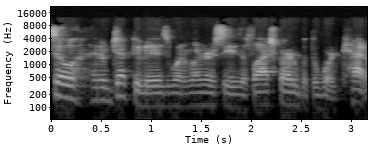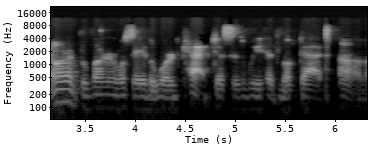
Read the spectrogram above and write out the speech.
So an objective is when a learner sees a flashcard with the word cat on it, the learner will say the word cat, just as we had looked at um,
